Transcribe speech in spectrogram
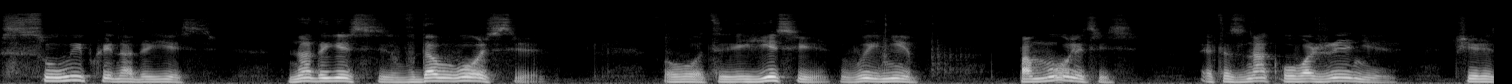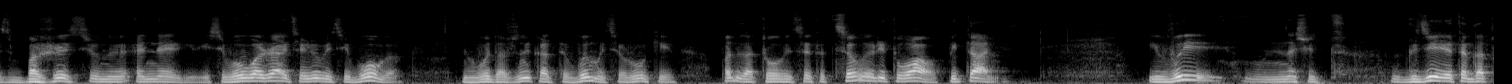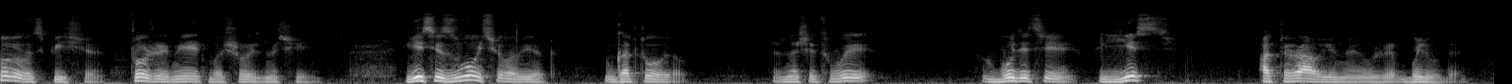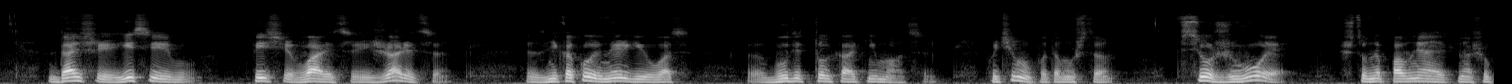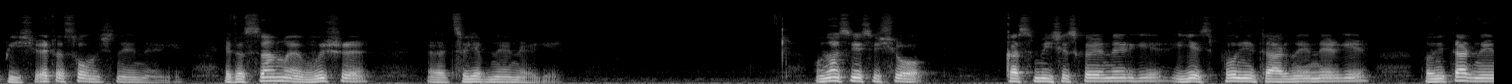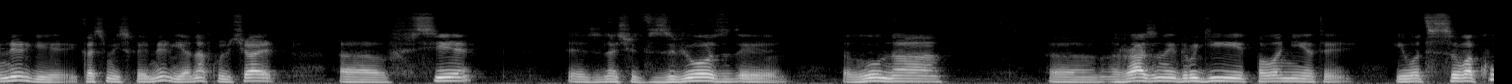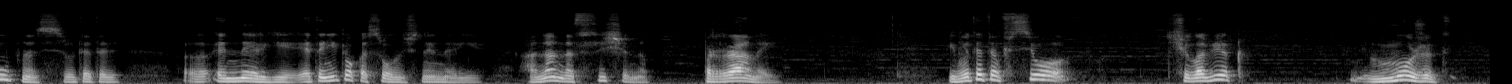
с улыбкой надо есть, надо есть в удовольствие. Вот. И если вы не помолитесь, это знак уважения через божественную энергию. Если вы уважаете, любите Бога, ну, вы должны как-то вымыть руки, подготовиться. Это целый ритуал питания. И вы, значит, где это готовилась пища, тоже имеет большое значение. Если злой человек готовил, значит, вы будете есть отравленное уже блюдо. Дальше, если пища варится и жарится, никакой энергии у вас э, будет только отниматься. Почему? Потому что все живое, что наполняет нашу пищу, это солнечная энергия. Это самая высшая э, целебная энергия. У нас есть еще космическая энергия, есть планетарная энергия. Планетарная энергия космическая энергия, она включает э, все э, значит, звезды, Луна, разные другие планеты. И вот совокупность вот этой э, энергии, это не только солнечная энергия, она насыщена праной – и вот это все человек может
